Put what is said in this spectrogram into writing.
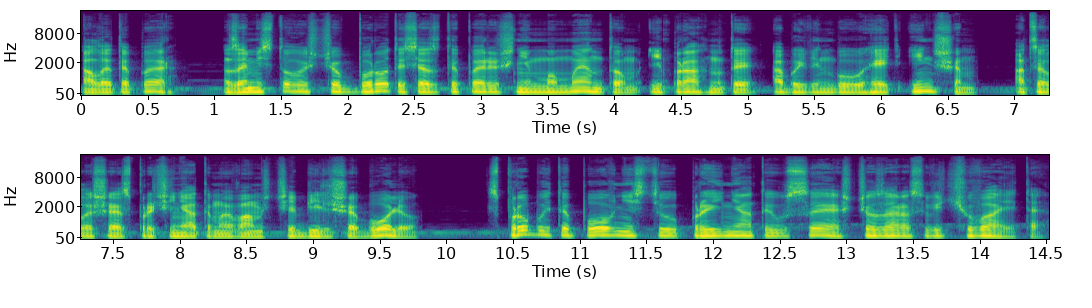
Але тепер, замість того, щоб боротися з теперішнім моментом і прагнути, аби він був геть іншим, а це лише спричинятиме вам ще більше болю, спробуйте повністю прийняти усе, що зараз відчуваєте.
